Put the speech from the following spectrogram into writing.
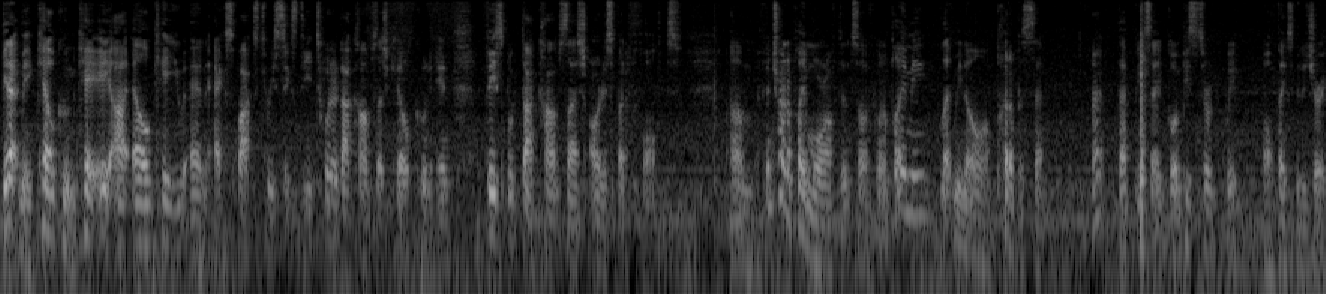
Get at me, Kailkun, K-A-I-L-K-U-N, Xbox 360, twitter.com slash Kailkun, and facebook.com slash artist by default. Um, I've been trying to play more often, so if you want to play me, let me know. I'll put up a set. All right, that being said, go in peace to Queen. All thanks be to Juri.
